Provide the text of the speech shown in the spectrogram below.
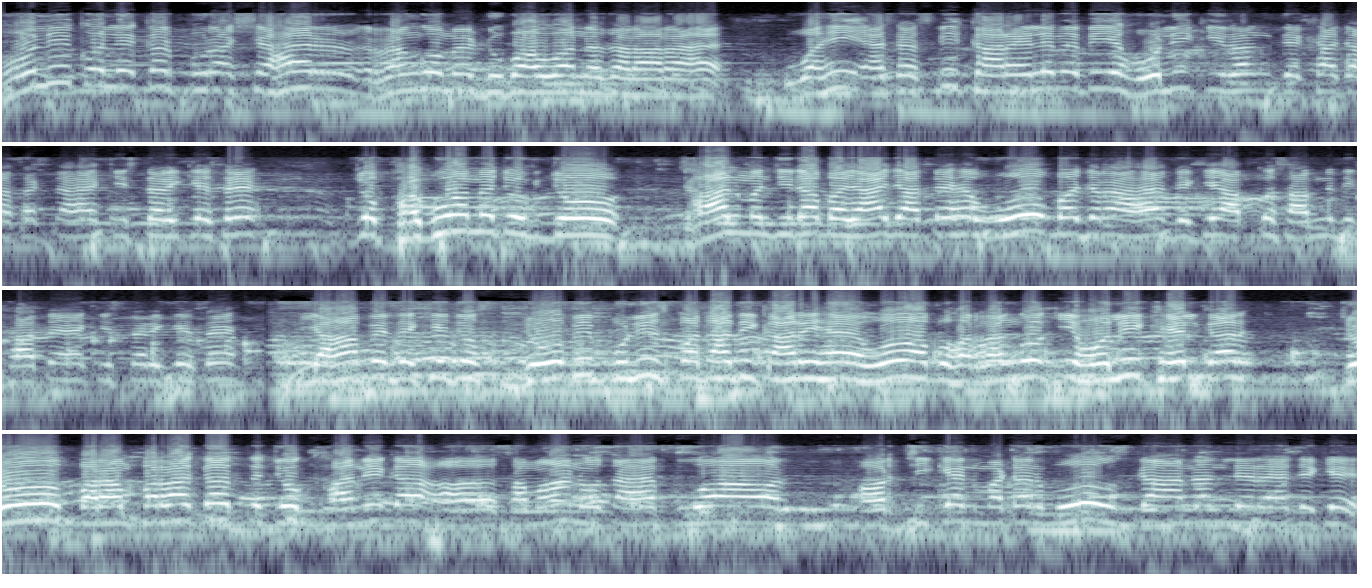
होली को लेकर पूरा शहर रंगों में डूबा हुआ नज़र आ रहा है। वहीं एसएसपी कार्यालय में भी ये होली की रंग देखा जा सकता है। किस तरीके से जो फगुआ में जो जो झाल मंजीरा बजाए जाते हैं, वो बज रहा है। देखिए, आपको सामने दिखाते हैं किस तरीके से। यहाँ पे देखिए, जो जो भी पुलिस पदाधिकारी है, वो अब रंगों की होली खेलकर जो परंपरागत जो खाने का सामान होता है, पुआ और और चिकन, मटन, वो उसका आनंद ले रहे हैं। देखिए,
